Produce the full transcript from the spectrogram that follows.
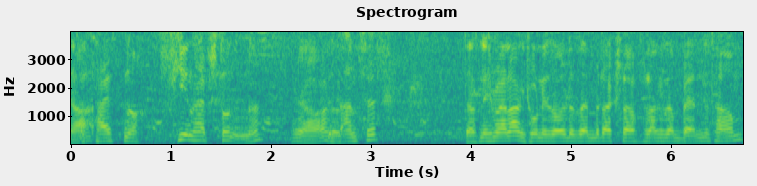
Ja, Das heißt noch viereinhalb Stunden, ne? Ja Bis das, Anpfiff. das ist nicht mehr lang. Toni sollte seinen Mittagsschlaf langsam beendet haben.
